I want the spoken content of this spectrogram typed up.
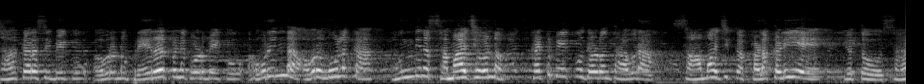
ಸಹಕಾರ ಸಿಗಬೇಕು, ಅವರನ್ನು ಪ್ರೇರೇಪಣೆ ಕೊಡಬೇಕು, ಅವರಿಂದ ಅವರ ಮೂಲಕ ಮುಂದಿನ ಸಮಾಜವನ್ನು ಕಟ್ಟಬೇಕು ಅಂತ ಹೇಳುವಂತಹ ಅವರ ಸಾಮಾಜಿಕ ಕಳಕಳಿಯೇ ಇವತ್ತು ಸಹ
